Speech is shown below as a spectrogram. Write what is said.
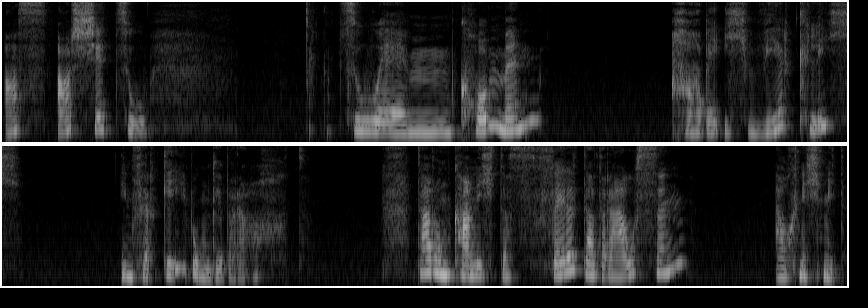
As Asche zu, zu ähm, kommen, habe ich wirklich in Vergebung gebracht. Darum kann ich das Feld da draußen auch nicht mit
